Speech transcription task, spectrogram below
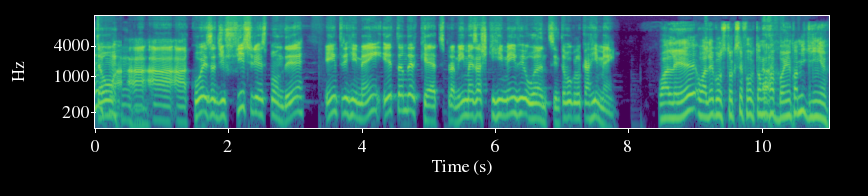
Então a, a, a coisa difícil de responder entre He-Man e Thundercats para mim, mas acho que He-Man veio antes, então vou colocar He-Man. O Ale, o Ale gostou que você falou que tomava ah. banho com a amiguinha.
